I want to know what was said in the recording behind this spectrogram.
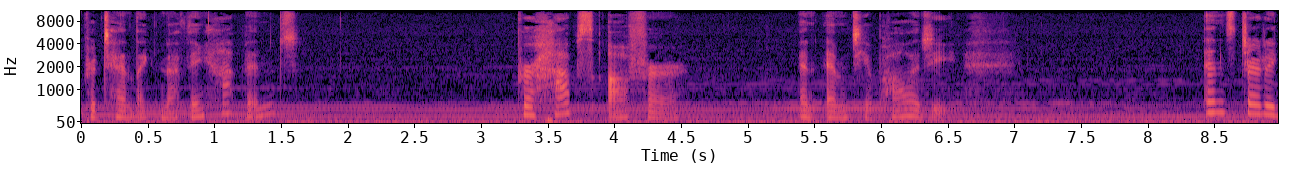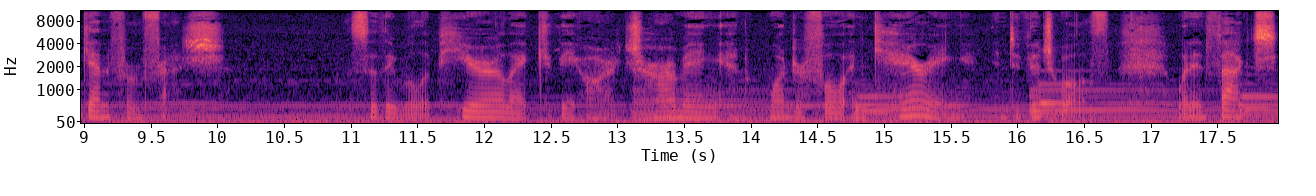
pretend like nothing happened, perhaps offer an empty apology, and start again from fresh. So they will appear like they are charming and wonderful and caring individuals, when in fact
